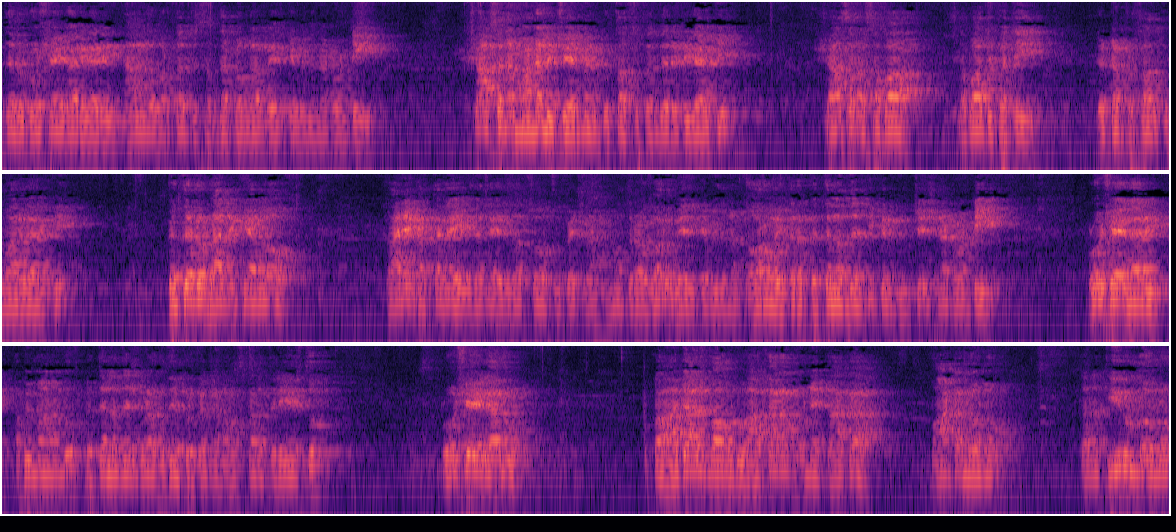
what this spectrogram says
పెద్దలు రోషయ్య గారి గారి నాలుగవ వర్ధంతి సందర్భంగా వేదిక మీద ఉన్నటువంటి శాసన మండలి చైర్మన్ గుత్తా సుఖేందర్ రెడ్డి గారికి శాసన సభ సభాధిపతి గడ్డం ప్రసాద్ కుమార్ గారికి పెద్దలు రాజకీయాల్లో కార్యకర్తగా ఏ విధంగా ఎదుగొచ్చో చూపెట్టిన హనుమంతరావు గారు వేదిక మీద ఉన్న గౌరవ ఇతర పెద్దలందరికీ ఇక్కడికి విచ్చేసినటువంటి రోషయ్య గారి అభిమానులు పెద్దలందరికీ కూడా హృదయపూర్వకంగా నమస్కారం తెలియజేస్తూ రోషయ్య గారు ఒక ఆజానుబాబుడు ఆకారంలోనే కాక మాటలోనూ తన తీరుల్లోనూ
